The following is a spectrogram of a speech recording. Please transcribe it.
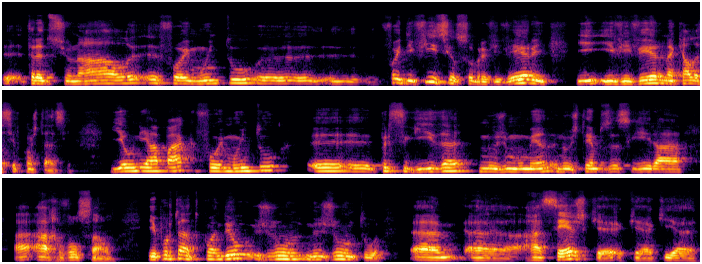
eh, tradicional eh, foi muito eh, foi difícil sobreviver e, e, e, viver naquela circunstância. E a Uniapac foi muito perseguida nos, momentos, nos tempos a seguir à, à, à Revolução. E, portanto, quando eu me junto à, SES, que é, que é aqui a,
